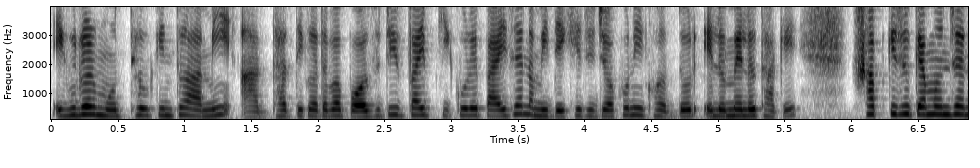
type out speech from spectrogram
এগুলোর মধ্যেও কিন্তু আমি আধ্যাত্মিকতা বা পজিটিভ ভাইব কী করে পাই যান আমি দেখেছি, যখনই ঘরদোর এলোমেলো থাকে সব কিছু কেমন যেন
